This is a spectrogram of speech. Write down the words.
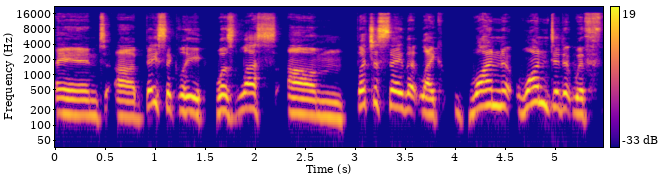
and uh, basically was less. Um, let's just say that like one one did it with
